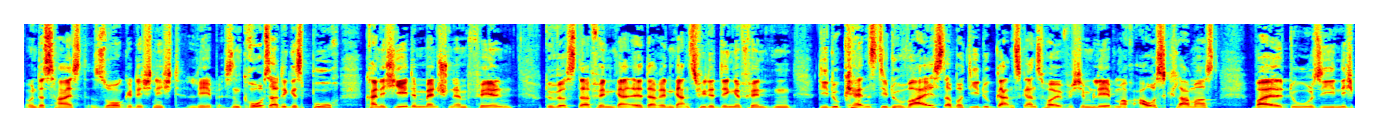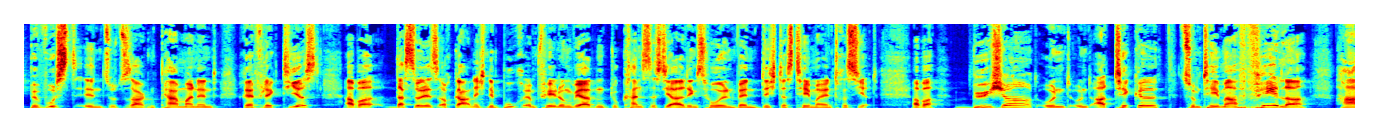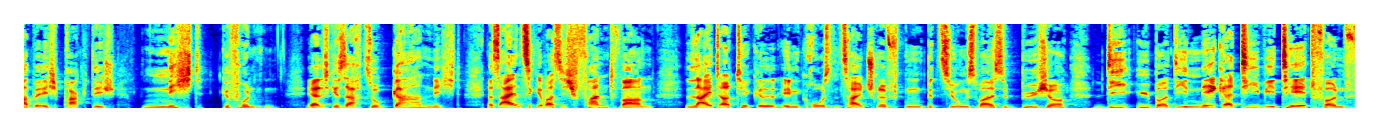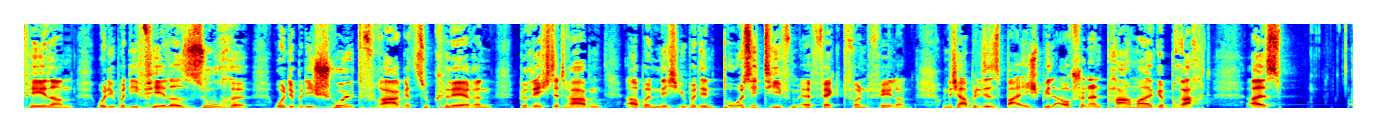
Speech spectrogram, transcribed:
und das heißt Sorge dich nicht, lebe. Es ist ein großartiges Buch, kann ich jedem Menschen empfehlen. Du wirst äh, darin ganz viele Dinge finden, die du kennst, die du weißt, aber die du ganz, ganz häufig im Leben auch ausklammerst, weil du sie nicht bewusst in sozusagen permanent reflektierst. Aber das soll jetzt auch gar nicht eine Buchempfehlung werden. Du kannst es dir allerdings holen, wenn dich das Thema interessiert. Aber Bücher und, und Artikel zum Thema Fehler habe ich praktisch nicht gefunden. Ehrlich gesagt, so gar nicht. Das einzige, was ich fand, waren Leitartikel in großen Zeitschriften beziehungsweise Bücher, die über die Negativität von Fehlern und über die Fehlersuche und über die Schuldfrage zu klären berichtet haben, aber nicht über den positiven Effekt von Fehlern. Und ich habe dieses Beispiel auch schon ein paar Mal gebracht, als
